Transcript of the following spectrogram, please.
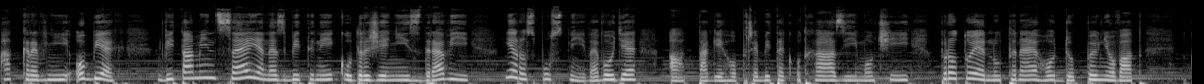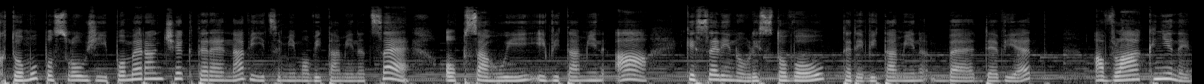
a krevní oběh. Vitamin C je nezbytný k udržení zdraví. Je rozpustný ve vodě a tak jeho přebytek odchází močí, proto je nutné ho doplňovat. K tomu poslouží pomeranče, které navíc mimo vitamin C obsahují i vitamin A, kyselinu listovou, tedy vitamin B9 a vlákniny.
